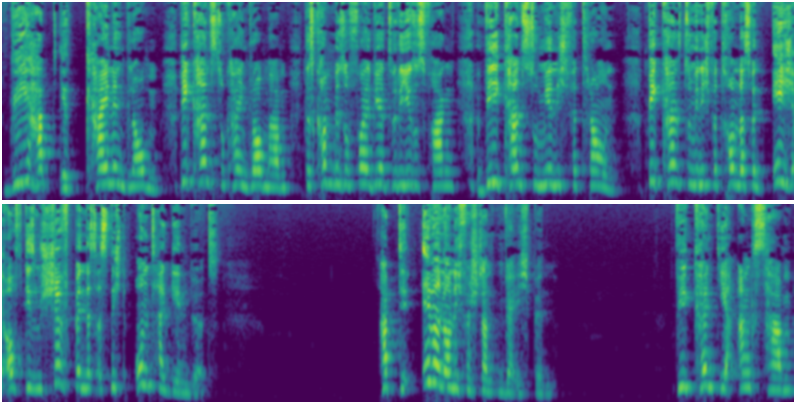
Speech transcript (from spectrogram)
Wie habt ihr keinen Glauben? Wie kannst du keinen Glauben haben? Das kommt mir so voll, wie als würde Jesus fragen, wie kannst du mir nicht vertrauen? Wie kannst du mir nicht vertrauen, dass wenn ich auf diesem Schiff bin, dass es nicht untergehen wird? Habt ihr immer noch nicht verstanden, wer ich bin? Wie könnt ihr Angst haben,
